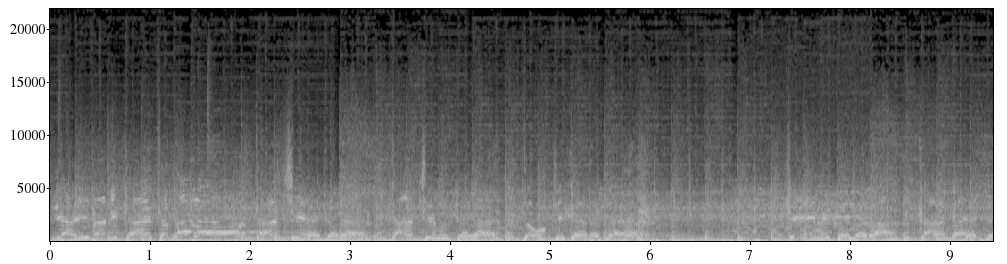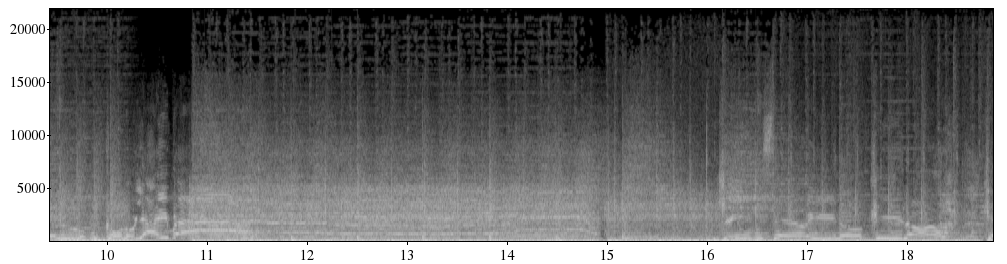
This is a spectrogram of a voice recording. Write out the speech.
刃に変えたなら立ち上がれ。立ち向かえ。解き放て君となら輝けるこの刃人生の岐路決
